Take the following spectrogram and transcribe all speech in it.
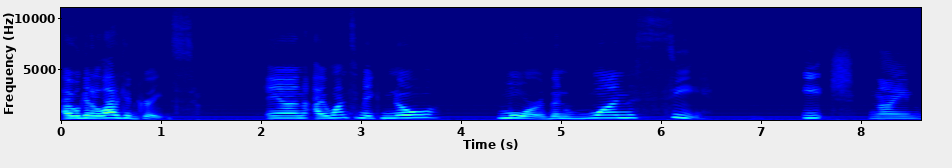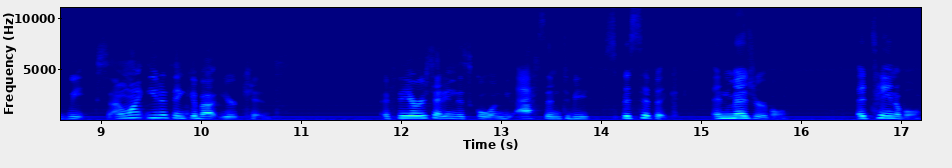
I will get a lot of good grades. And I want to make no more than one C each nine weeks. I want you to think about your kids. If they are setting this goal and you ask them to be specific and measurable, attainable,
